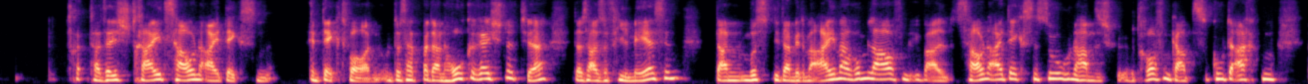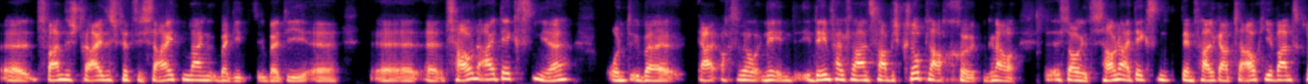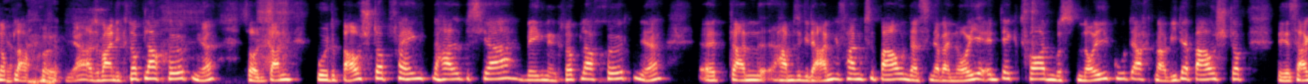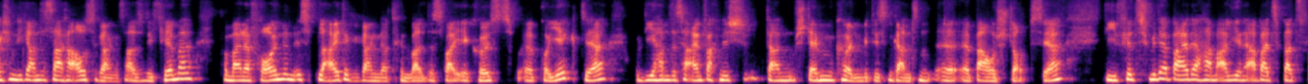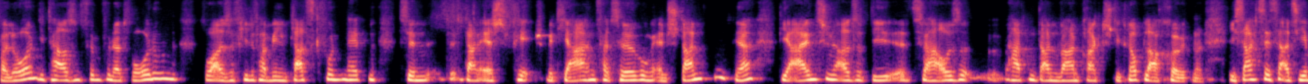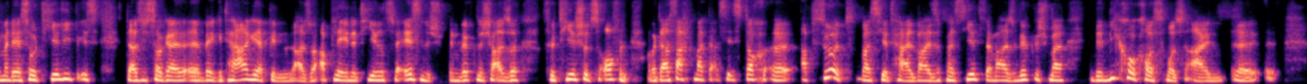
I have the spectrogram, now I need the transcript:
tatsächlich drei Zauneidechsen entdeckt worden. Und das hat man dann hochgerechnet, ja, dass also viel mehr sind. Dann mussten die da mit dem Eimer rumlaufen, überall Zauneidechsen suchen, haben sich getroffen, gab es Gutachten, äh, 20, 30, 40 Seiten lang über die, über die äh, äh, äh Zauneidechsen, ja und über, ja, ach so, nee, in, dem Fall waren es, habe ich Knoblauchkröten, genau. Sorry, Saunaeidechsen, den Fall gab es auch, hier waren es Knoblauchkröten, ja. ja. also waren die Knoblauchkröten, ja. So, und dann wurde Baustopp verhängt ein halbes Jahr wegen den Knoblauchkröten, ja. Äh, dann haben sie wieder angefangen zu bauen, da sind aber neue entdeckt worden, mussten neue Gutachten, mal wieder Baustopp. Jetzt sage ich schon, die ganze Sache ausgegangen ist. Also die Firma von meiner Freundin ist pleite gegangen da drin, weil das war ihr größtes äh, Projekt, ja. Und die haben das einfach nicht dann stemmen können mit diesen ganzen äh, äh Baustopps, ja. Die 40 Mitarbeiter haben alle ihren Arbeitsplatz verloren. Die 1500 Wohnungen, wo also viele Familien Platz gefunden hätten, sind dann erst mit Jahren Verzögerung entstanden. Ja, die einzigen, also die äh, zu Hause hatten, dann waren praktisch die Knoblauchröten. Ich sage es jetzt als jemand, der so tierlieb ist, dass ich sogar äh, Vegetarier bin, also ablehne, Tiere zu essen. Ich bin wirklich also für Tierschutz offen. Aber da sagt man, das ist doch äh, absurd, was hier teilweise passiert, wenn man also wirklich mal in den Mikrokosmos ein, äh,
